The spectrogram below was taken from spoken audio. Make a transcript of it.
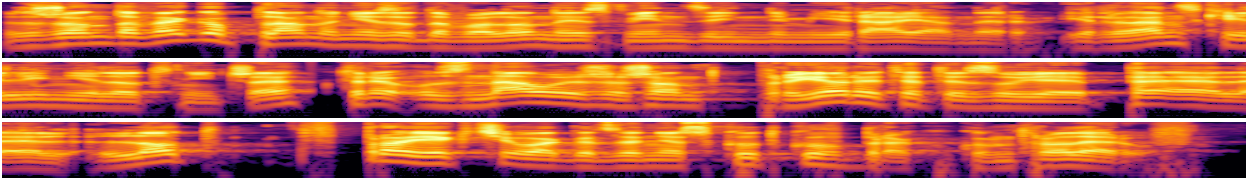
Z rządowego planu niezadowolony jest m.in. Ryanair, irlandzkie linie lotnicze, które uznały, że rząd priorytetyzuje PLL LOT w projekcie łagodzenia skutków braku kontrolerów.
